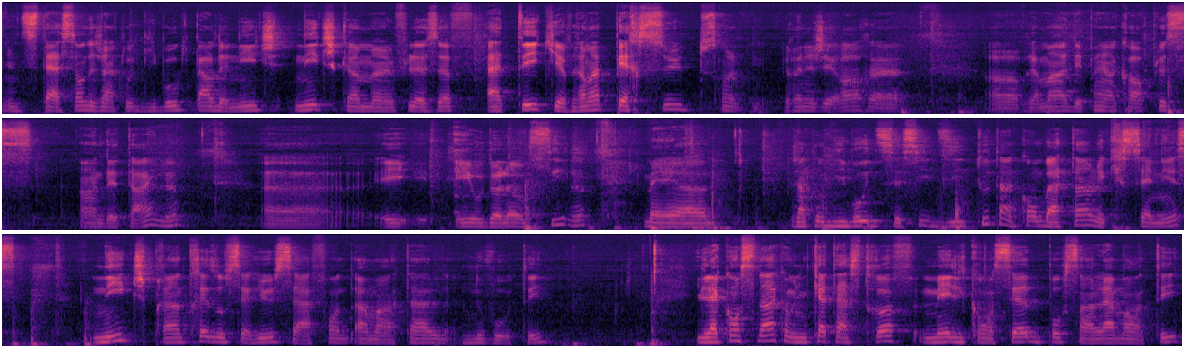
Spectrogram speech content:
une citation de Jean-Claude Guibault qui parle de Nietzsche. Nietzsche comme un philosophe athée qui a vraiment perçu tout ce que René Gérard a vraiment dépeint encore plus en détail, là. Euh, et, au-delà aussi. Là. Mais euh, Jean-Claude Guibault dit ceci, il dit « Tout en combattant le christianisme, Nietzsche prend très au sérieux sa fondamentale nouveauté. Il la considère comme une catastrophe, mais il concède pour s'en lamenter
